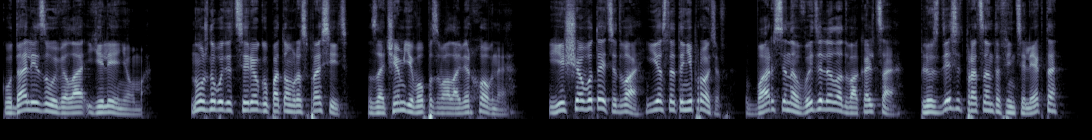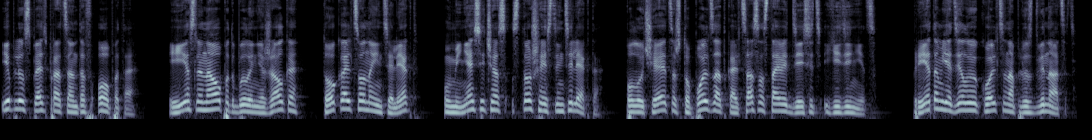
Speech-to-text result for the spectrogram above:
куда Лиза увела Елениума. Нужно будет Серегу потом расспросить, зачем его позвала Верховная. Еще вот эти два, если ты не против. Барсина выделила два кольца, плюс 10% интеллекта и плюс 5% опыта. И если на опыт было не жалко, то кольцо на интеллект у меня сейчас 106 интеллекта. Получается, что польза от кольца составит 10 единиц. При этом я делаю кольца на плюс 12.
